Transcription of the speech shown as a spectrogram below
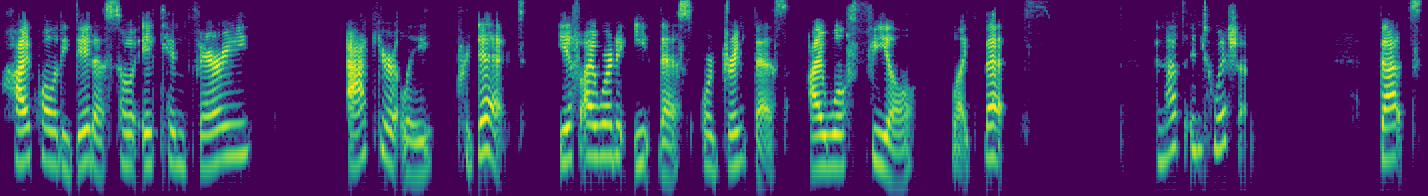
high quality data so it can very accurately predict if I were to eat this or drink this, I will feel like this. And that's intuition. That's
